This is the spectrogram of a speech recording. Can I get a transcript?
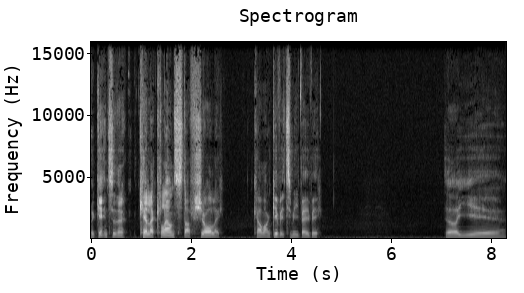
We're getting to the killer clown stuff, surely. Come on, give it to me, baby. Oh yeah.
